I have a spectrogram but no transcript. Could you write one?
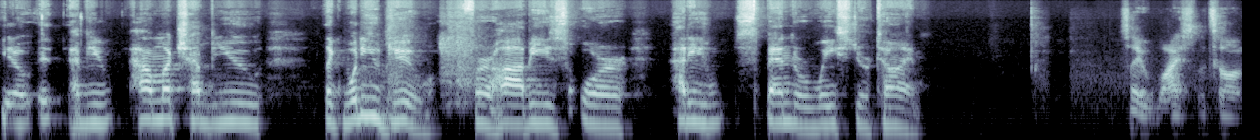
You know, it, have you? How much have you? Like, what do you do for hobbies, or how do you spend or waste your time? So waste my time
